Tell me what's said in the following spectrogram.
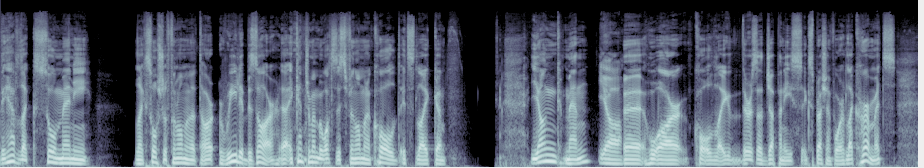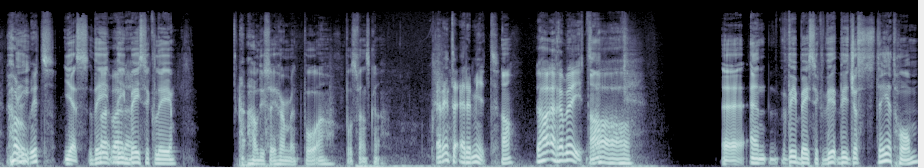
they have like so many like social phenomena that are really bizarre. I can't remember what's this phenomenon called. It's like um, young men Ja. uh, who are called like there's a Japanese expression for it, like hermits. Hermit. Yes, they är they det? basically. How do you say hermit på på svenska? Är det inte eremit? Här är eremit. Ja. Ja. uh, and they basically they, they just stay at home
